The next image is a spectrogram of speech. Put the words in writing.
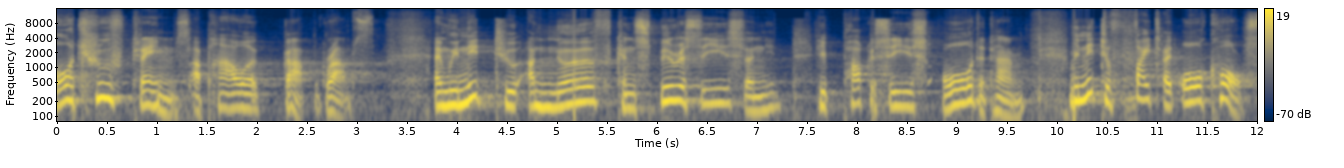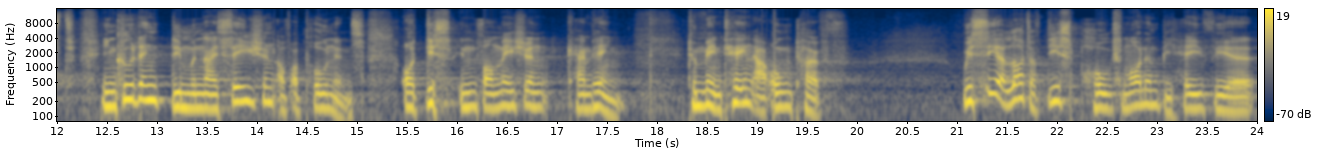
All truth claims are power grabs. And we need to unnerve conspiracies and hypocrisies all the time. We need to fight at all costs, including demonization of opponents or disinformation campaign, to maintain our own turf. We see a lot of this postmodern behavior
